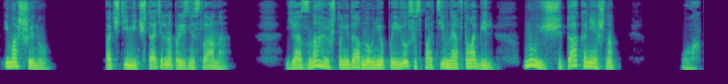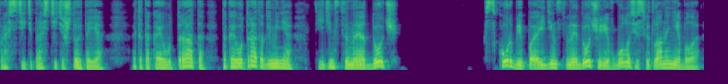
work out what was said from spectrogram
и машину, почти мечтательно произнесла она. Я знаю, что недавно у нее появился спортивный автомобиль. Ну и счета, конечно. Ох, простите, простите, что это я? Это такая утрата, такая утрата для меня, единственная дочь. Скорби по единственной дочери в голосе Светланы не было.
